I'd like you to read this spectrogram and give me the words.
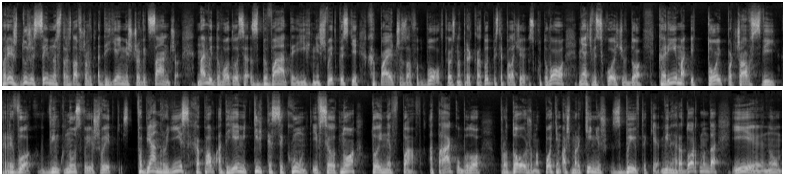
Париж дуже сильно страждав, що від Адеємі, що від Санчо. Навіть доводилося збивати їхні швидкості, хапаючи за футбол. Ось, наприклад, тут після подачі з кутового м'яч відскочив до Каріма, і той почав свій ривок, вімкнув свою швидкість. Фабіан Руїс хапав Адеємі кілька секунд, і все одно той не впав. Атаку було продовжено. Потім аж Маркініш збив таки Вінгера Дортмунда, і ну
